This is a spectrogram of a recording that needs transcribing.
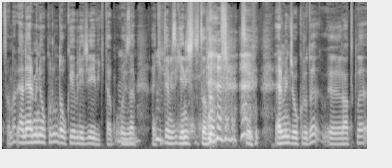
insanlar. Yani Ermeni okurun da okuyabileceği bir kitap. O yüzden hani kitlemizi geniş tutalım. Ermenice okuru da e, rahatlıkla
